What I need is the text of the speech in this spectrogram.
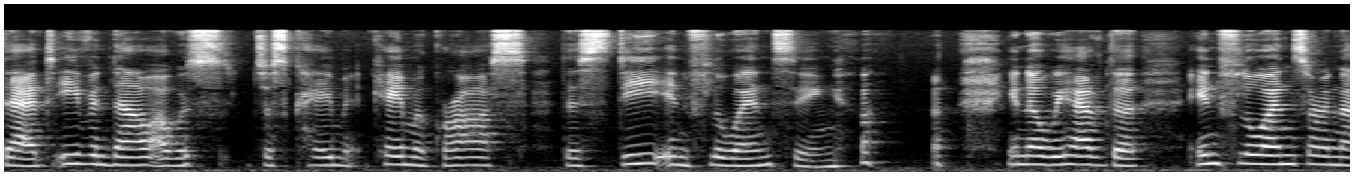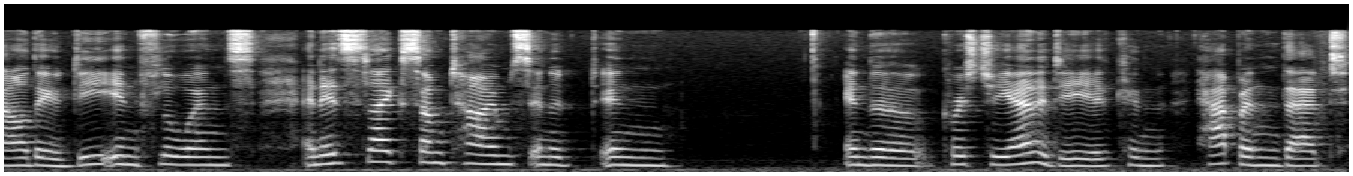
that even now I was just came came across this de-influencing you know, we have the influencer now, they de-influence, and it's like sometimes in a in in the Christianity, it can happen that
